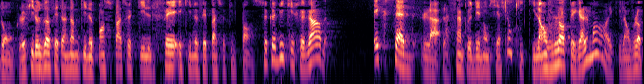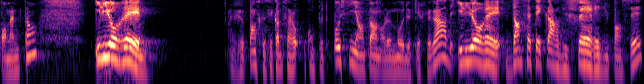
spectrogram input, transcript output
donc, le philosophe est un homme qui ne pense pas ce qu'il fait et qui ne fait pas ce qu'il pense. Ce que dit Kierkegaard excède la, simple dénonciation, qui, qui l'enveloppe également et qui l'enveloppe en même temps. Il y aurait je pense que c'est comme ça qu'on peut aussi entendre le mot de Kierkegaard, il y aurait dans cet écart du faire et du penser,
